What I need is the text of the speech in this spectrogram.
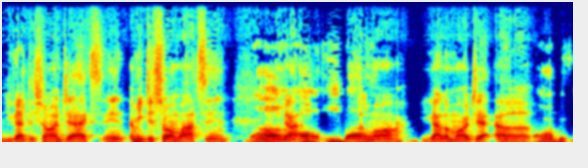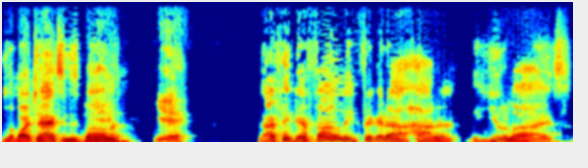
you got Deshaun Jackson. I mean Deshaun Watson. Oh, you got oh, Lamar. You got Lamar. Ja- uh, Lamar, Lamar Jackson is balling. Yeah. yeah. I think they're finally figured out how to, to utilize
